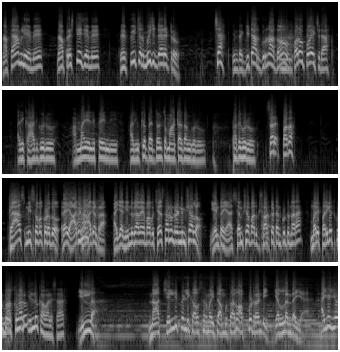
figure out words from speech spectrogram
నా ఫ్యామిలీ ఏమే? నా ప్రెస్టేజ్ ఏమే? నేను ఫ్యూచర్ మ్యూజిక్ డైరెక్టర్. చా ఇంత గిటార్ గురునాథం పరువు పోయిచ్చుడా? అది కాదు గురు. అమ్మాయి వెళ్ళిపోయింది. వాళ్ళ ఇంట్లో పెద్దోళ్ళతో మాట్లాడదాం గురు. పద గురు. సరే పద. క్లాస్ మిస్ అవ్వకూడదు. రే ఆగండి ఆగండ్రా. అయ్యా నిన్ను కాదయ్య బాబు చేస్తాను రెండు నిమిషాల్లో. ఏంటయ్యా శంషాబాద్ షార్ట్ కట్ అనుకుంటున్నారా? మరి పరిగెత్తుకుంటూ వస్తున్నారు? ఇల్లు కావాలి సార్. ఇల్లా? నా చెల్లి పెళ్ళికి అవసరమైతే అమ్ముతాను. అప్పుడు రండి ఎల్లండి అయ్యా అయ్యయ్యో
